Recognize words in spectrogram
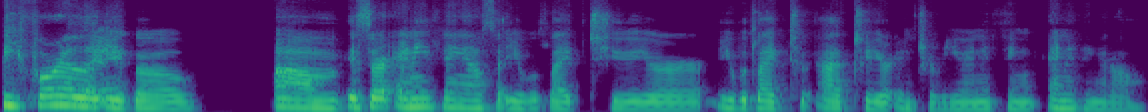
before i let okay. you go um, is there anything else that you would like to your you would like to add to your interview anything anything at all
